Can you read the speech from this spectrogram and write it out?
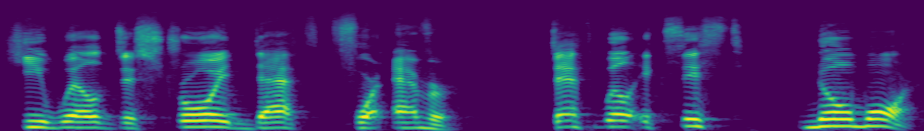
he will destroy death forever. Death will exist no more.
